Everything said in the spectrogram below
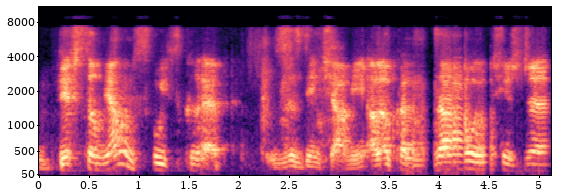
Wiesz co, miałem swój sklep ze zdjęciami, ale okazało się, że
